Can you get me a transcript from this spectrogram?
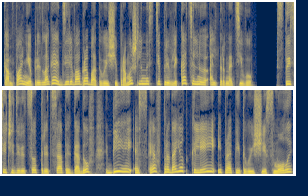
Компания предлагает деревообрабатывающей промышленности привлекательную альтернативу. С 1930-х годов BASF продает клеи и пропитывающие смолы,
